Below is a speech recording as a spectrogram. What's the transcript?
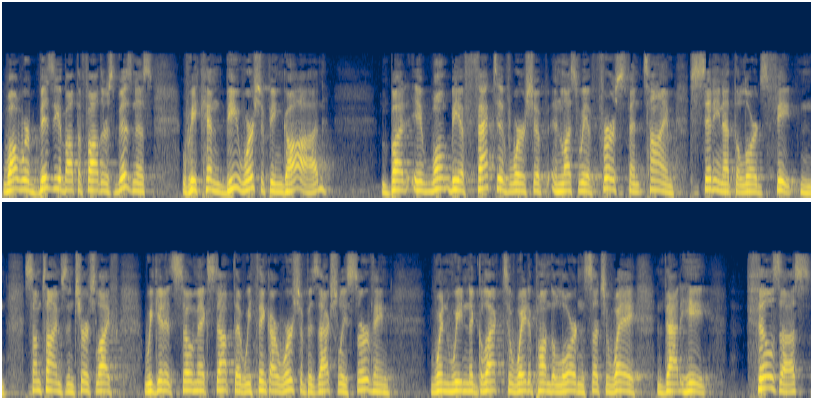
While we're busy about the Father's business, we can be worshiping God but it won't be effective worship unless we have first spent time sitting at the Lord's feet. And sometimes in church life, we get it so mixed up that we think our worship is actually serving when we neglect to wait upon the Lord in such a way that He fills us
